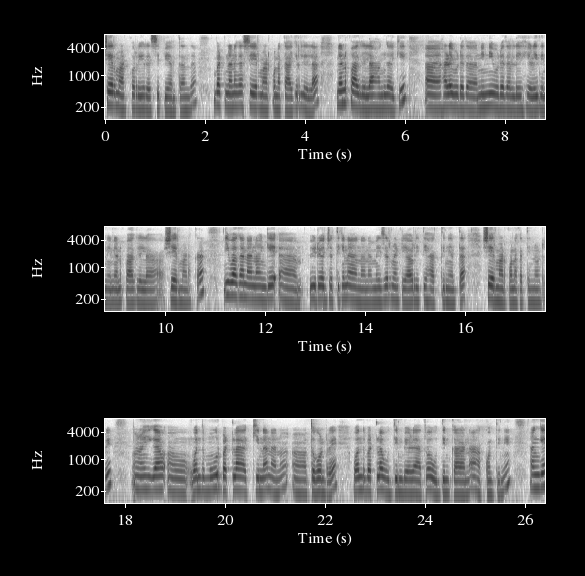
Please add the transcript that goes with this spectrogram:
ಶೇರ್ ಮಾಡ್ಕೊರಿ ರೆಸಿಪಿ ಅಂತಂದು. ಬಟ್ ನನಗೆ ಶೇರ್ ಮಾಡ್ಕೊಳಕ್ಕಾಗಿರಲಿಲ್ಲ ನೆನಪಾಗಲಿಲ್ಲ, ಹಾಗಾಗಿ ಹಳೆ ವಿಡಿಯೋದ, ನಿನ್ನೆ ವಿಡಿಯೋದಲ್ಲಿ ಹೇಳಿದ್ದೀನಿ ನೆನಪಾಗಲಿಲ್ಲ ಶೇರ್ ಮಾಡೋಕ್ಕೆ ಇವಾಗ ನಾನು ಹಂಗೆ ವಿಡಿಯೋ ಜೊತೆಗೆ ನಾನು ಮೆಜರ್ಮೆಂಟ್ ಯಾವ ರೀತಿ ಹಾಕ್ತೀನಿ ಅಂತ ಶೇರ್ ಮಾಡ್ಕೊಳಕತ್ತೀನಿ ನೋಡಿರಿ. ಈಗ ಒಂದು ಮೂರು ಬಟ್ಲ ಅಕ್ಕಿನ ನಾನು ತೊಗೊಂಡ್ರೆ, ಒಂದು ಬಟ್ಲ ಉದ್ದಿನಬೇಳೆ ಅಥವಾ ಉದ್ದಿನ ಕಾಳನ್ನ ಹಾಕ್ಕೊತೀನಿ. ಹಾಗೆ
